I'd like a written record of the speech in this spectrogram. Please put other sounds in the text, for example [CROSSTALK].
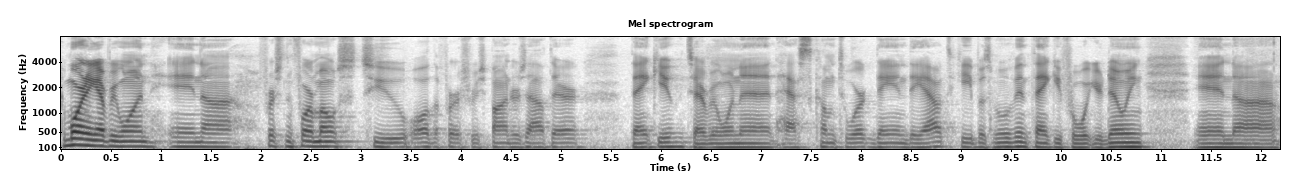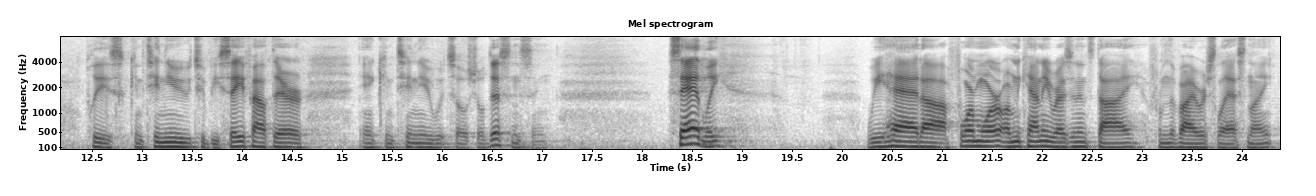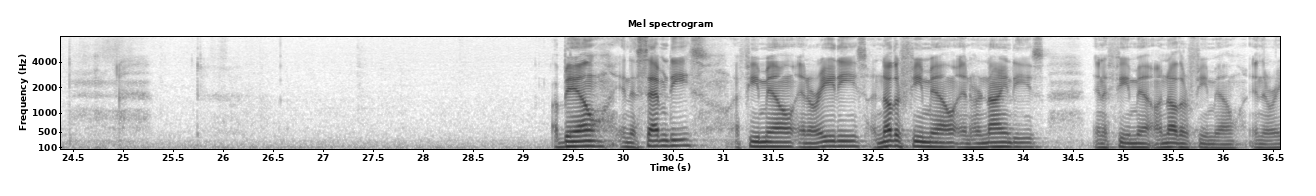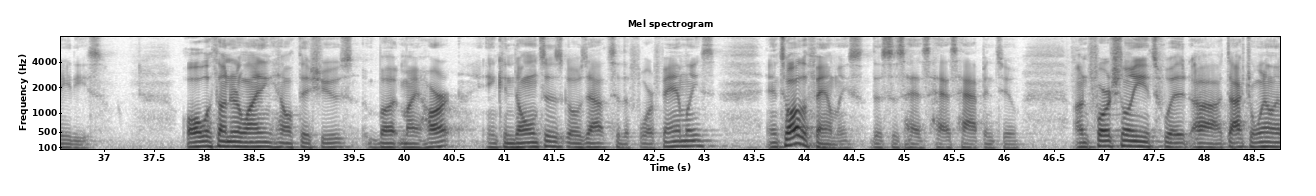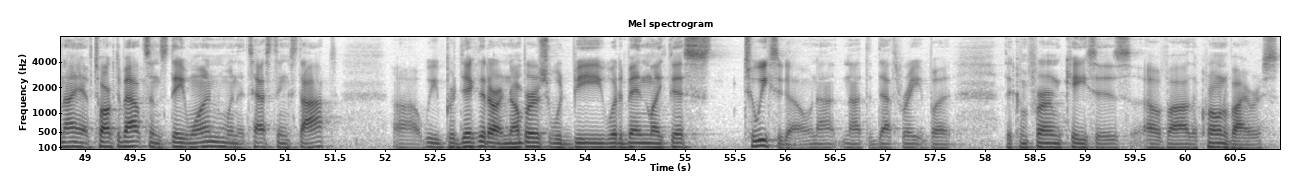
Good morning, everyone. And uh, first and foremost, to all the first responders out there, thank you. To everyone that has to come to work day in, day out to keep us moving, thank you for what you're doing. And uh, please continue to be safe out there and continue with social distancing. Sadly, we had uh, four more Albany County residents die from the virus last night. A male in the 70s, a female in her 80s, another female in her 90s, and a female, another female in their 80s. All with underlying health issues, but my heart and condolences goes out to the four families and to all the families this is, has, has happened to. Unfortunately, it's what uh, Dr. Whalen and I have talked about since day one when the testing stopped. Uh, we predicted our numbers would be would have been like this two weeks ago, not not the death rate, but the confirmed cases of uh, the coronavirus.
